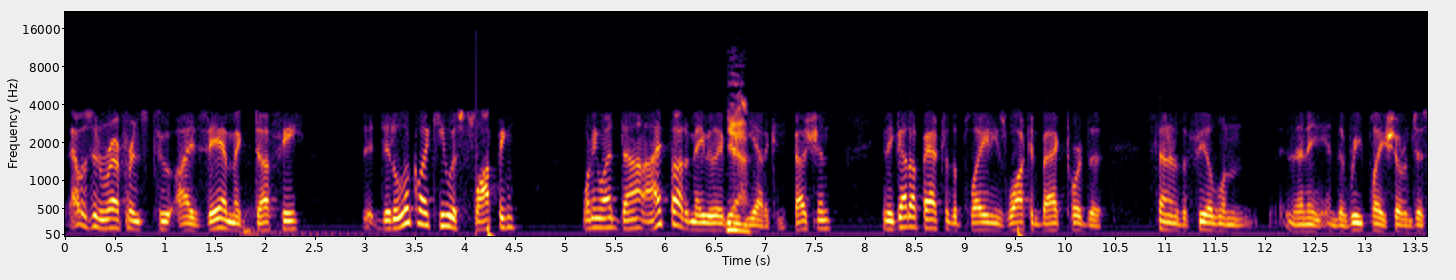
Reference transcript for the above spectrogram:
That was in reference to Isaiah McDuffie. Did it look like he was flopping when he went down? I thought maybe, maybe yeah. he had a concussion. And he got up after the play and he's walking back toward the center of the field when and then he, and the replay showed him just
